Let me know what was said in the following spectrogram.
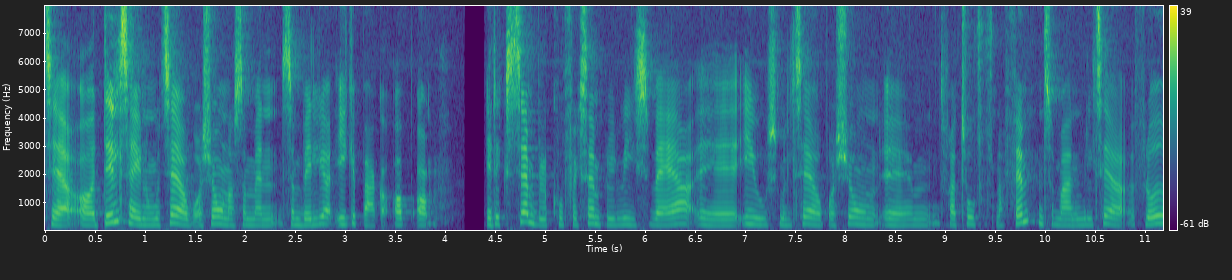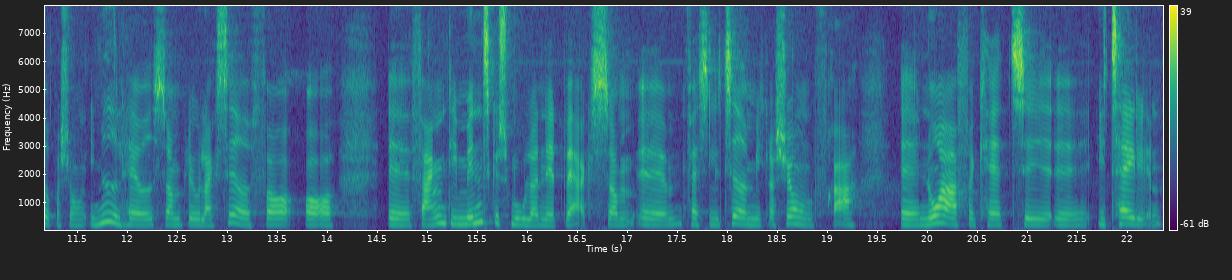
til at deltage i nogle militære operationer, som man som vælger ikke bakker op om. Et eksempel kunne for eksempelvis være øh, EU's militære operation øh, fra 2015, som var en militær flådeoperation i Middelhavet, som blev lanceret for at øh, fange de menneskesmuglernetværk, som øh, faciliterede migration fra øh, Nordafrika til øh, Italien,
